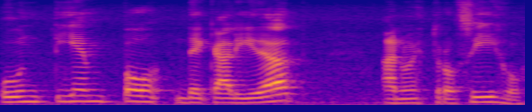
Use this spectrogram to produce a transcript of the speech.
un tiempo de calidad a nuestros hijos.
